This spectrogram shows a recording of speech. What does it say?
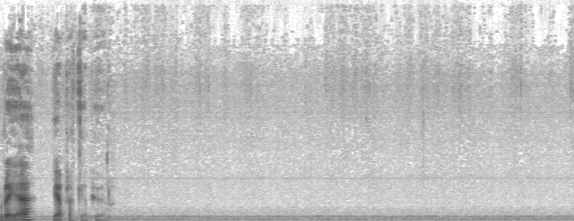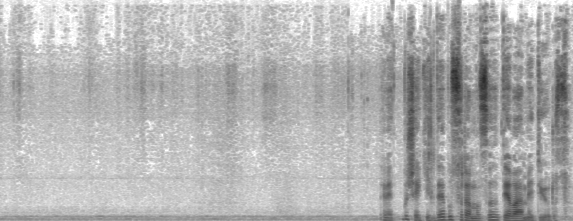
buraya yaprak yapıyorum. Evet bu şekilde bu sıramızı devam ediyoruz.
